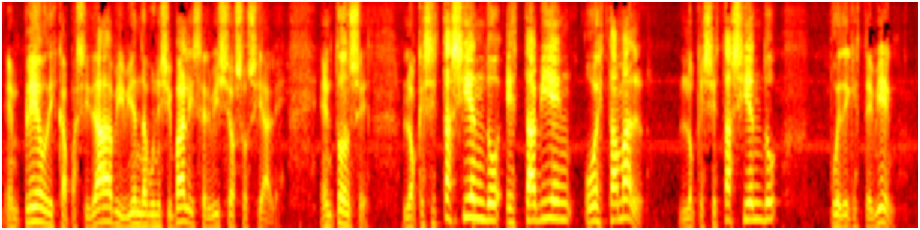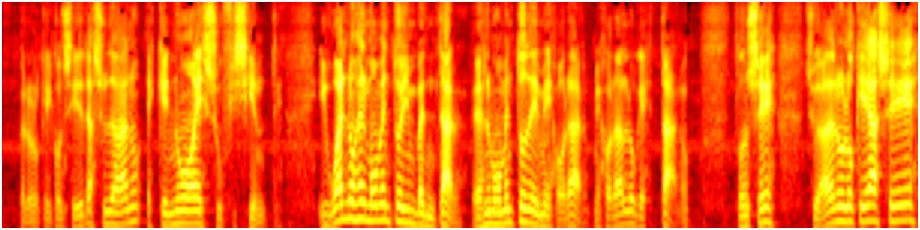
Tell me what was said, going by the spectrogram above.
empleo, discapacidad, vivienda municipal y servicios sociales. Entonces, lo que se está haciendo está bien o está mal. Lo que se está haciendo puede que esté bien, pero lo que considera ciudadano es que no es suficiente. Igual no es el momento de inventar, es el momento de mejorar, mejorar lo que está, ¿no? Entonces, Ciudadano lo que hace es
